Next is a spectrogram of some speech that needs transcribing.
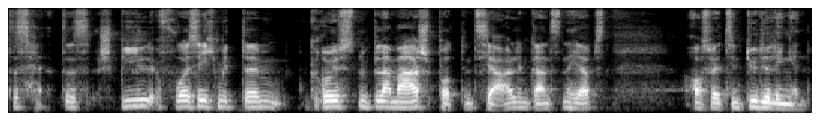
das, das Spiel vor sich mit dem größten Blamagepotenzial im ganzen Herbst auswärts in Düdelingen.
